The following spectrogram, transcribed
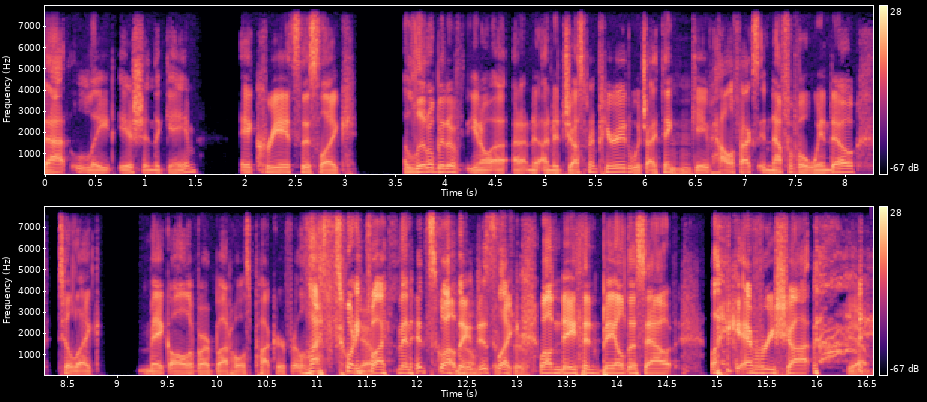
that late ish in the game, it creates this like a little bit of you know a, an, an adjustment period, which I think Mhm. gave Halifax enough of a window to like make all of our buttholes pucker for the last 25 minutes while they No, just like true. while Nathan bailed us out like every shot. Yeah.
